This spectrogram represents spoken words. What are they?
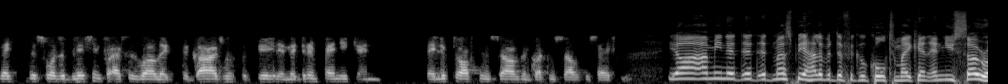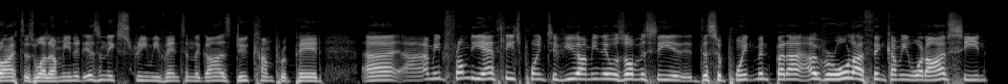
that this was a blessing for us as well that the guys were prepared and they didn't panic and they looked after themselves and got themselves to safety. Yeah, I mean, it, it, it, must be a hell of a difficult call to make, and, and you're so right as well. I mean, it is an extreme event, and the guys do come prepared. Uh, I mean, from the athlete's point of view, I mean, there was obviously disappointment, but I, overall, I think, I mean, what I've seen,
